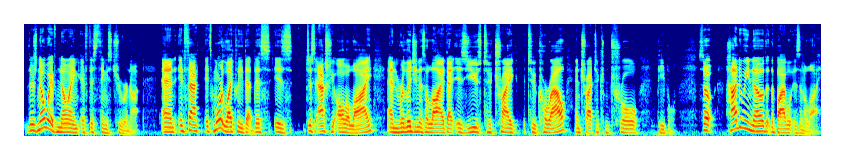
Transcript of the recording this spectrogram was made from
there's no way of knowing if this thing is true or not. And in fact, it's more likely that this is just actually all a lie, and religion is a lie that is used to try to corral and try to control people. So, how do we know that the Bible isn't a lie?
